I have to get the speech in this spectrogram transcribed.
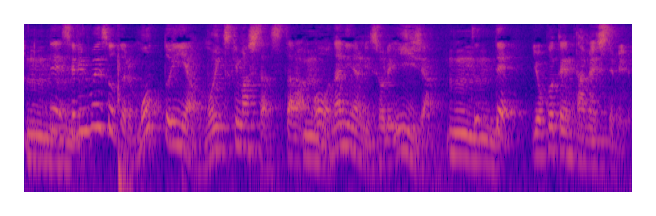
でセリフメソッドでもっといいやん思いつきましたっつったら、うん。もう何々それいいじゃん、うん。つって横点試してみる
